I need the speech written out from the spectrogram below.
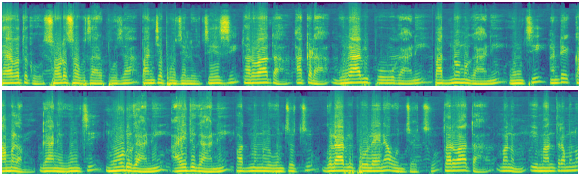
దేవతకు షోడశోపచార పూజ పంచ పూజలు చేసి తర్వాత అక్కడ గులాబీ పువ్వు గాని పద్మము గాని ఉంచి అంటే కమలం గాని ఉంచి మూడు గాని ఐదు గాని పద్మములు ఉంచొచ్చు గులాబీ పువ్వులైనా ఉంచొచ్చు. తర్వాత మనం ఈ మంత్రమును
